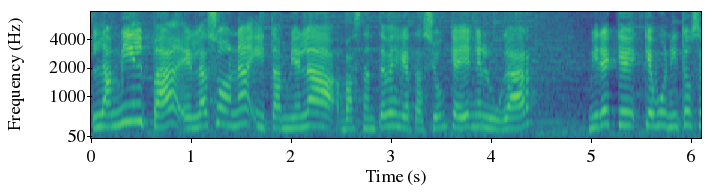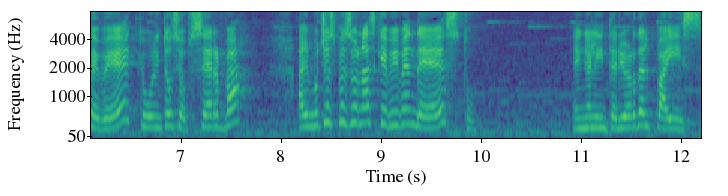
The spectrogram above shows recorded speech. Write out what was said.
la milpa en la zona y también la bastante vegetación que hay en el lugar. Mire qué, qué bonito se ve, qué bonito se observa. Hay muchas personas que viven de esto en el interior del país,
